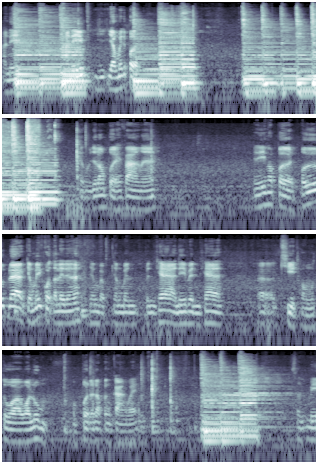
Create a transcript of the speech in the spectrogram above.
อันนี้ อันนี้ยังไม่ได้เปิดเดี๋ยวผมจะลองเปิดให้ฟังนะ อันนี้พอเปิดปุ๊บแรกยังไม่กดอะไรเลยนะ ยังแบบยังเป็นเป็นแค่อันนี้เป็นแค่ขีดของตัววอลลุ่ม ผมเปิดระดับกลางๆไว้มี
